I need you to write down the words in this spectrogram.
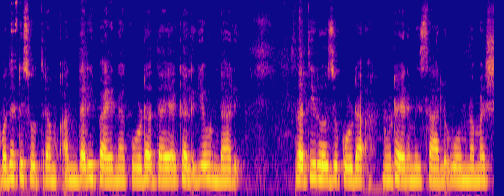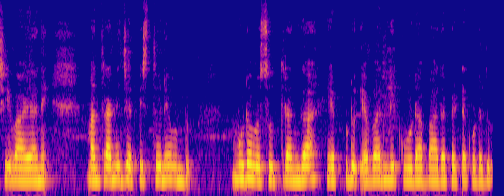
మొదటి సూత్రం అందరిపైన కూడా దయ కలిగి ఉండాలి. ప్రతిరోజు కూడా నూట ఎనిమిది సార్లు ఓం నమ శివాయ అనే మంత్రాన్ని జపిస్తూనే ఉండు. మూడవ సూత్రంగా ఎప్పుడు ఎవరిని కూడా బాధ పెట్టకూడదు.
